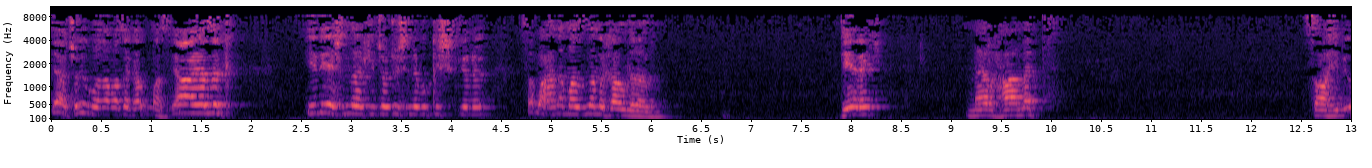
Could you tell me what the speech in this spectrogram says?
Ya çocuk o namaza kalkmaz. Ya yazık. 7 yaşındaki çocuğu şimdi bu kış günü sabah namazına mı kaldıralım? Diyerek merhamet sahibi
